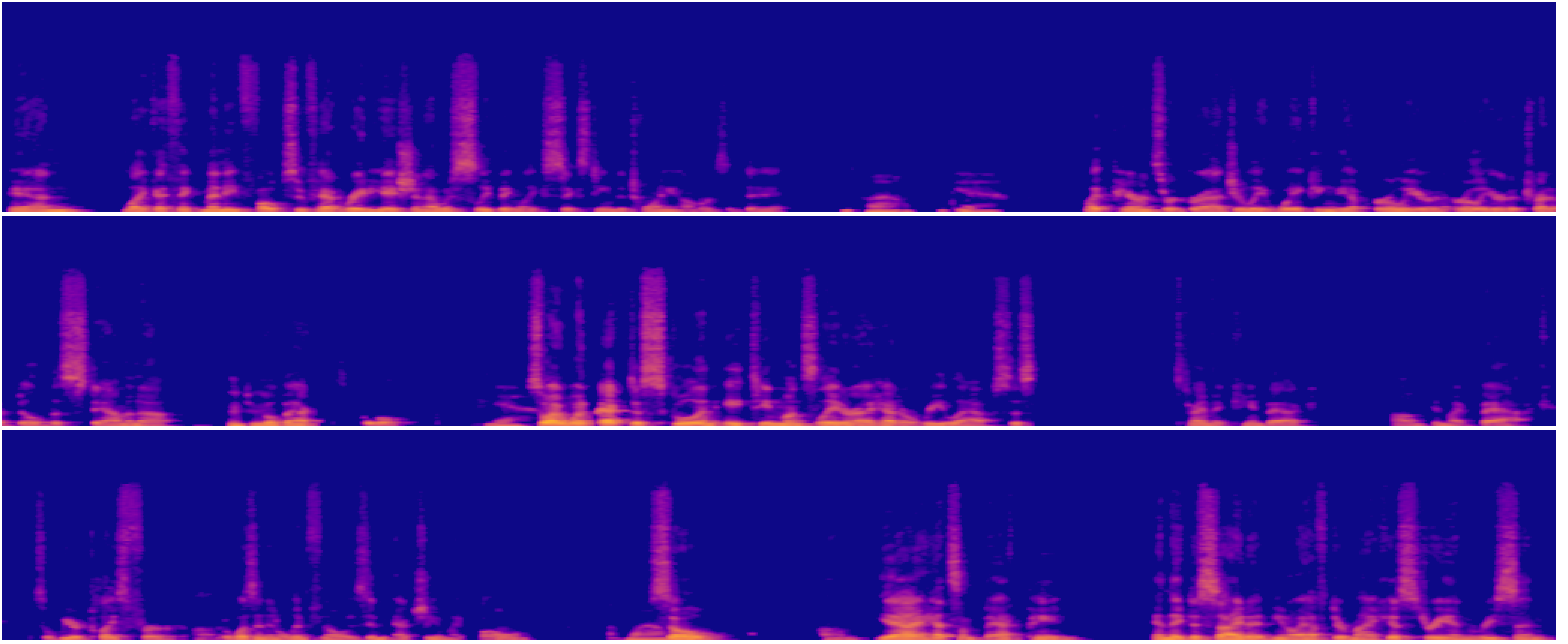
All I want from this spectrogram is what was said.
and like I think many folks who've had radiation, I was sleeping like 16 to 20 hours a day. Wow. Yeah. My parents were gradually waking me up earlier and earlier to try to build the stamina to go Mhm. back to school. Yeah. So I went back to school, and 18 months later, I had a relapse. This time it came back um, in my back. It's a weird place for uh, it wasn't in a lymph node, it was in, actually in my bone. Wow. So, um, yeah, I had some back pain, and they decided, you know, after my history and recent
